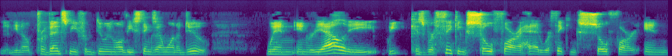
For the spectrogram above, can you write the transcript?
you know prevents me from doing all these things i want to do? When in reality we because we're thinking so far ahead we're thinking so far in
